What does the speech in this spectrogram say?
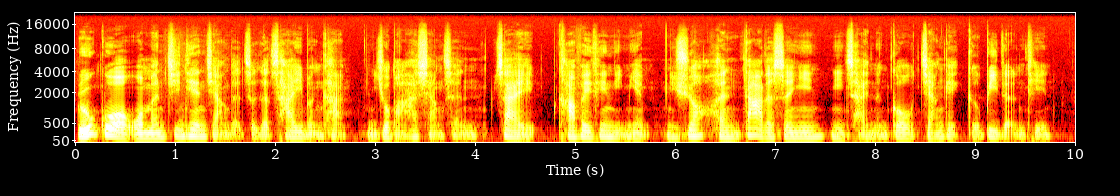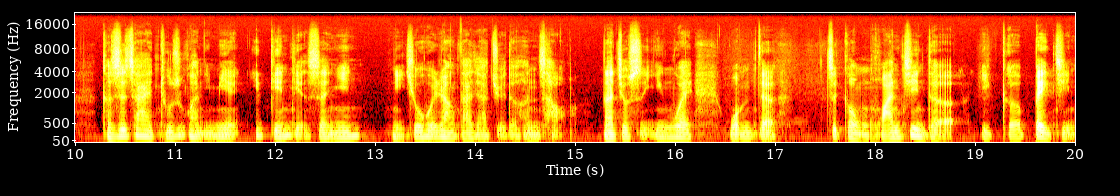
如果我们今天讲的这个差异门槛，你就把它想成在咖啡厅里面，你需要很大的声音，你才能够讲给隔壁的人听。可是，在图书馆里面，一点点声音，你就会让大家觉得很吵。那就是因为我们的这种环境的一个背景，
